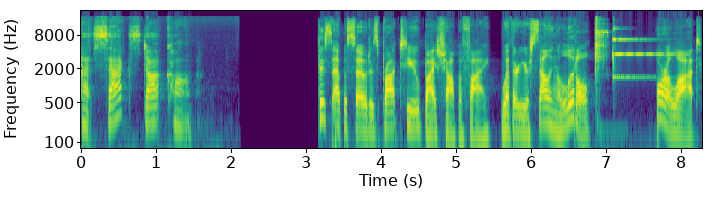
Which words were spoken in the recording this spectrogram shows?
at Saks.com. This episode is brought to you by Shopify. Whether you're selling a little or a lot,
